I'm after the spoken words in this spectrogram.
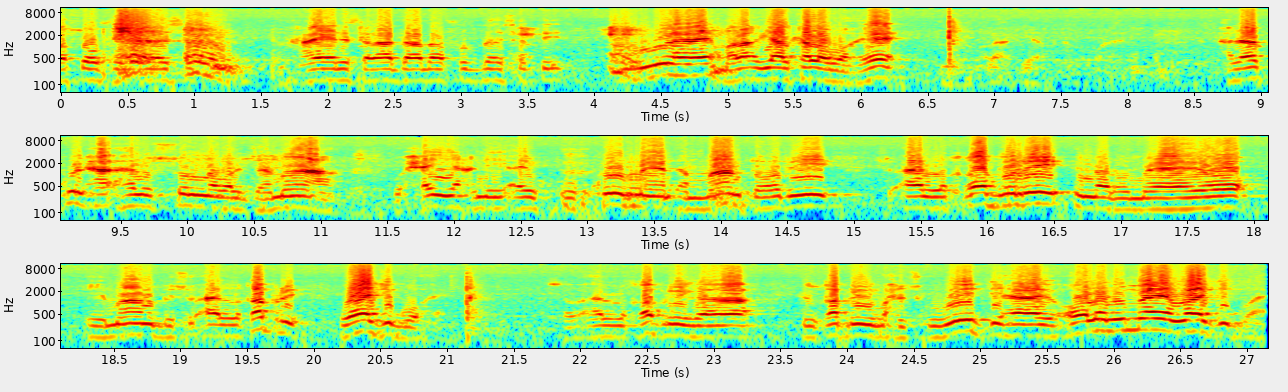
مسكسو الالين وصو فلاسين محايا صلاة هذا فرضيستي وهي ملاك يالكالواهي على كل أهل السنة والجماعة. وحي يعني أي كل من أمان توضي سؤال القبر إن رميو إيمان بسؤال القبر واجب وهي سؤال القبر إن قبري وحسكويتي هاي أولا رميو واجب وهي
